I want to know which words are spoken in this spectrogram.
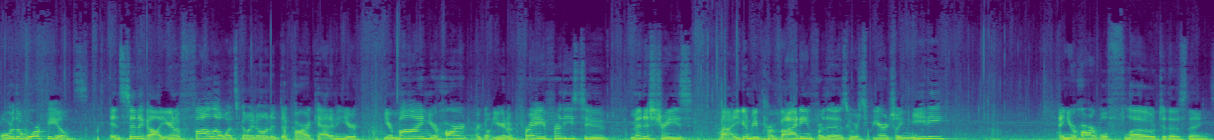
Or the Warfields in Senegal, you're going to follow what's going on in Dakar Academy. Your, your mind, your heart, are go, you're going to pray for these two ministries. Uh, you're going to be providing for those who are spiritually needy. And your heart will flow to those things.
